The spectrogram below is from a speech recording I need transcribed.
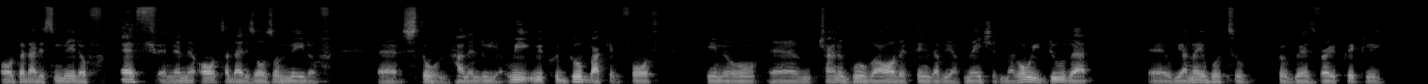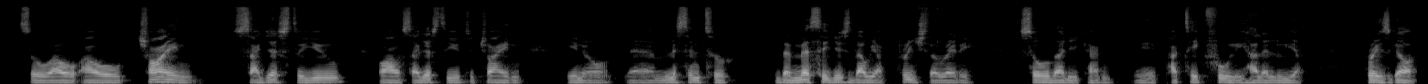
altar that is made of earth and then the altar that is also made of uh, stone. Hallelujah. We, we could go back and forth, you know, um, trying to go over all the things that we have mentioned. But when we do that, uh, we are not able to progress very quickly. So I'll, I'll try and suggest to you, or I'll suggest to you to try and, you know, um, listen to the messages that we have preached already so that you can uh, partake fully. Hallelujah. Praise God.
